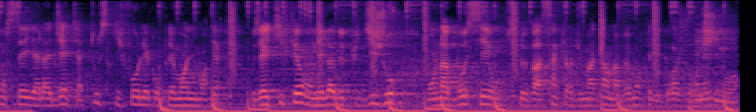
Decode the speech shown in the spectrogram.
foncez. Il y a la jet, il y a tout ce qu'il faut, les compléments alimentaires. Vous avez kiffé, on est là depuis 10 jours. On a bossé, on se levait à 5h du matin, on a vraiment fait des grosses journées. Chinois.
